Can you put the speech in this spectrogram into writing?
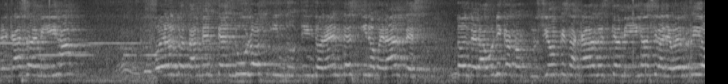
el caso de mi hija fueron totalmente nulos, indolentes, inoperantes, donde la única conclusión que sacaron es que a mi hija se la llevó el río,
